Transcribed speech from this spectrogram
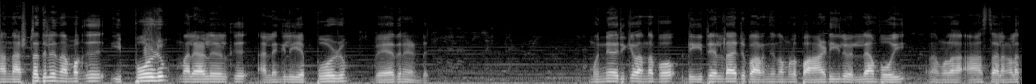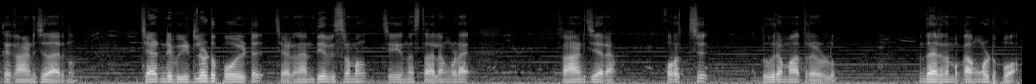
ആ നഷ്ടത്തിൽ നമുക്ക് ഇപ്പോഴും മലയാളികൾക്ക് അല്ലെങ്കിൽ എപ്പോഴും വേദനയുണ്ട്. മുന്നേ ഒരിക്കൽ വന്നപ്പോൾ ഡീറ്റെയിൽഡായിട്ട് പറഞ്ഞ് നമ്മൾ പാടിയിലും എല്ലാം പോയി നമ്മൾ ആ സ്ഥലങ്ങളൊക്കെ കാണിച്ചതായിരുന്നു. ചേട്ടന്റെ വീട്ടിലോട്ട് പോയിട്ട് ചേട്ടൻ അന്ത്യവിശ്രമം ചെയ്യുന്ന സ്ഥലം കൂടെ കാണിച്ചു തരാം. കുറച്ച് ദൂരം മാത്രമേ ഉള്ളൂ. എന്തായാലും നമുക്ക് അങ്ങോട്ട് പോവാം.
